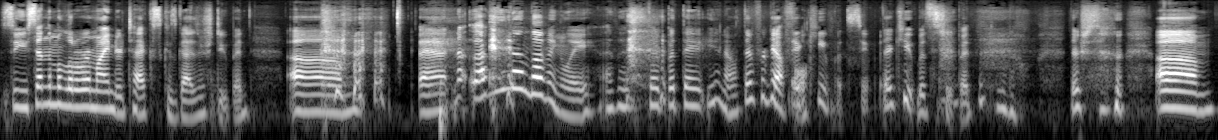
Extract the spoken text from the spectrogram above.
so you send them a little reminder text because guys are stupid um and no, i mean not lovingly I think but they you know they're forgetful They're cute but stupid. they're cute but stupid. You know, they're um,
